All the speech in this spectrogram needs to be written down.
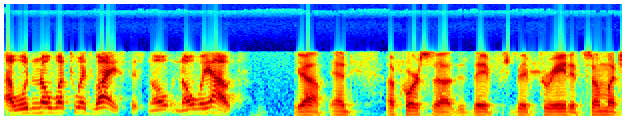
I wouldn't know what to advise. There's no no way out. Yeah, and of course uh, they've they've created so much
